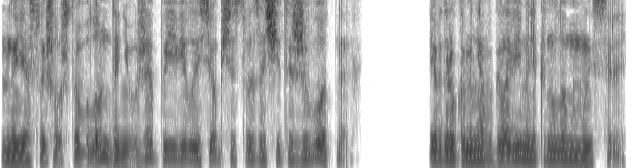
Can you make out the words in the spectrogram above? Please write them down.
«но я слышал, что в Лондоне уже появилось общество защиты животных. И вдруг у меня в голове мелькнула мысль.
